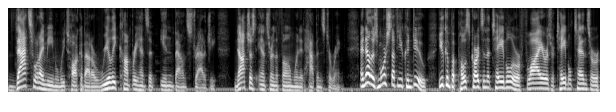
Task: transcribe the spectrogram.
That's what I mean when we talk about a really comprehensive inbound strategy not just answering the phone when it happens to ring. And now there's more stuff you can do. You can put postcards in the table or flyers or table tents or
